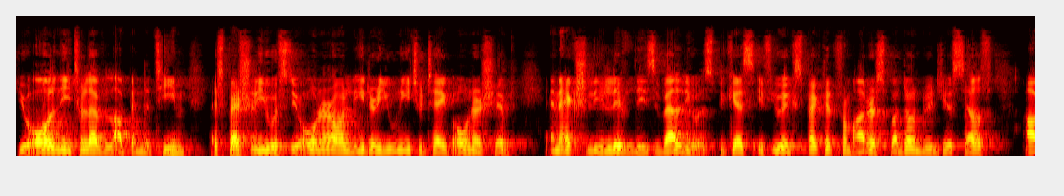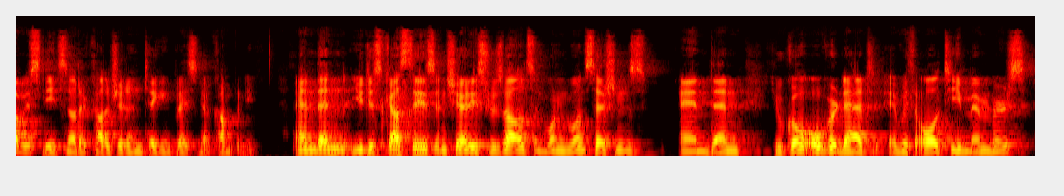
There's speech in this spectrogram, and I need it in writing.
You all need to level up in the team, especially you as the owner or leader, you need to take ownership and actually live these values. Because if you expect it from others but don't do it yourself, obviously it's not a culture then taking place in your company. And then you discuss these and share these results in one-on-one sessions. And then you go over that with all team members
